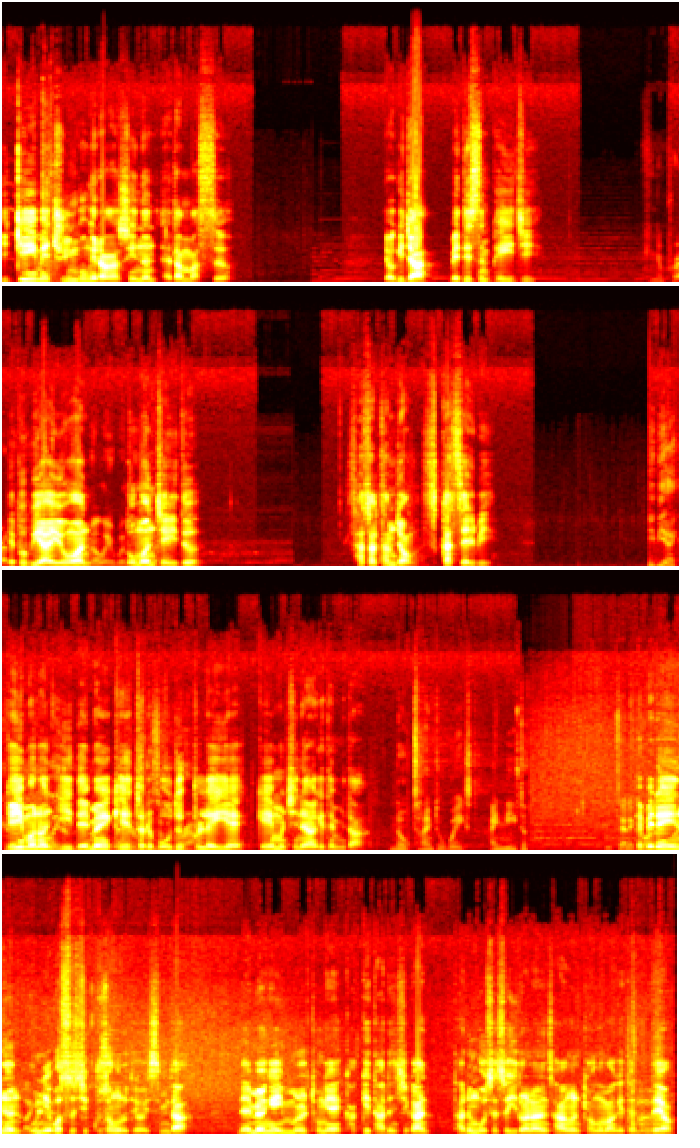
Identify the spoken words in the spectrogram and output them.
이 게임의 주인공이라 할 수 있는 에단 마스, 여기자 메디슨 페이지, FBI 요원 노먼 제이드, 사설 탐정 스카 셀비. 게이머는 이 4명의 캐릭터를 모두 플레이해 게임을 진행하게 됩니다. 헤비레인은 온리버스식 구성으로 되어 있습니다. 4명의 인물을 통해 각기 다른 시간, 다른 곳에서 일어나는 상황을 경험하게 되는데요.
